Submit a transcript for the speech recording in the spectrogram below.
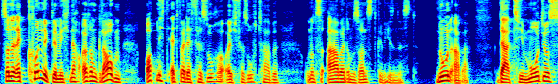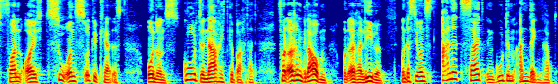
sondern erkundigte mich nach eurem Glauben, ob nicht etwa der Versucher euch versucht habe und unsere Arbeit umsonst gewesen ist. Nun aber, da Timotheus von euch zu uns zurückgekehrt ist und uns gute Nachricht gebracht hat von eurem Glauben und eurer Liebe und dass ihr uns alle Zeit in gutem Andenken habt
